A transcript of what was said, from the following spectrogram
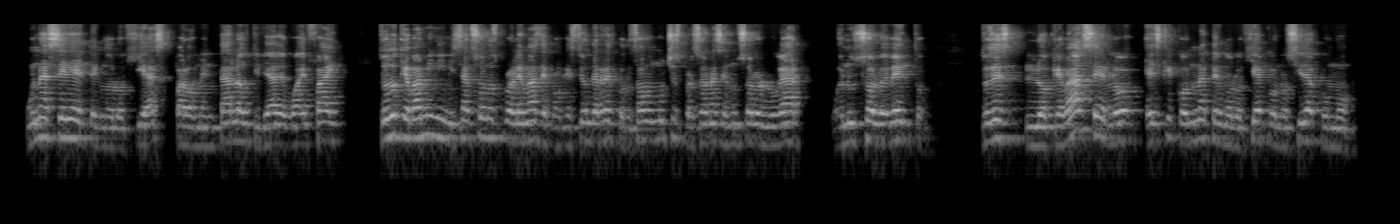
una serie de tecnologías para aumentar la utilidad de Wi-Fi. Todo lo que va a minimizar son los problemas de congestión de red cuando estamos muchas personas en un solo lugar o en un solo evento. Entonces, lo que va a hacerlo es que con una tecnología conocida como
